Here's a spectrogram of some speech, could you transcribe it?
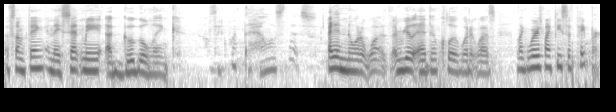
of something, and they sent me a Google link. I was like, what the hell is this? I didn't know what it was. I really had no clue what it was. I'm like, where's my piece of paper?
